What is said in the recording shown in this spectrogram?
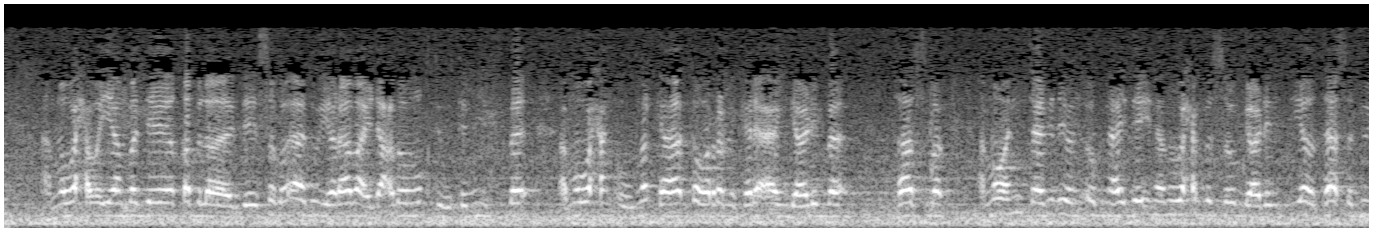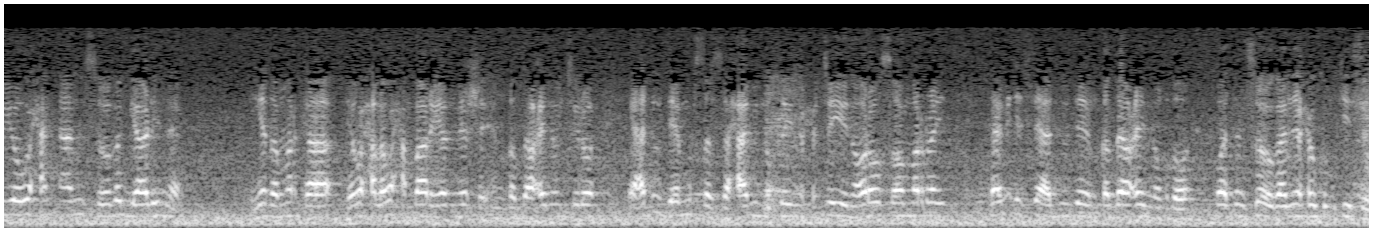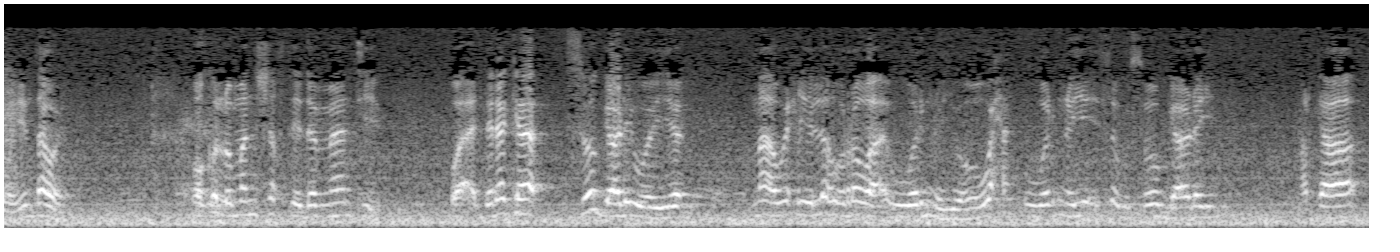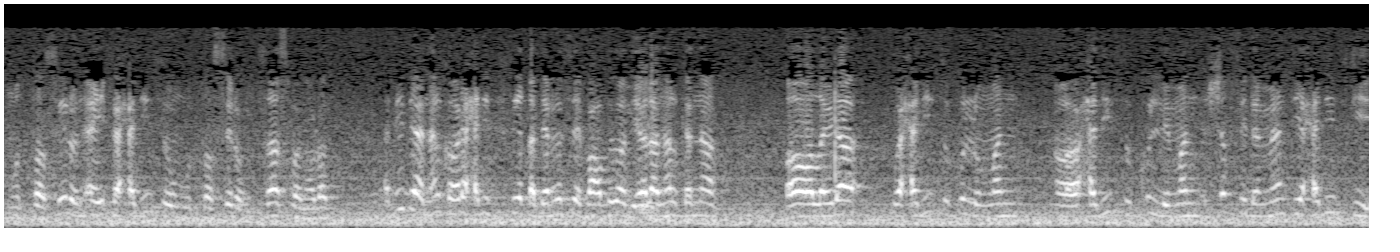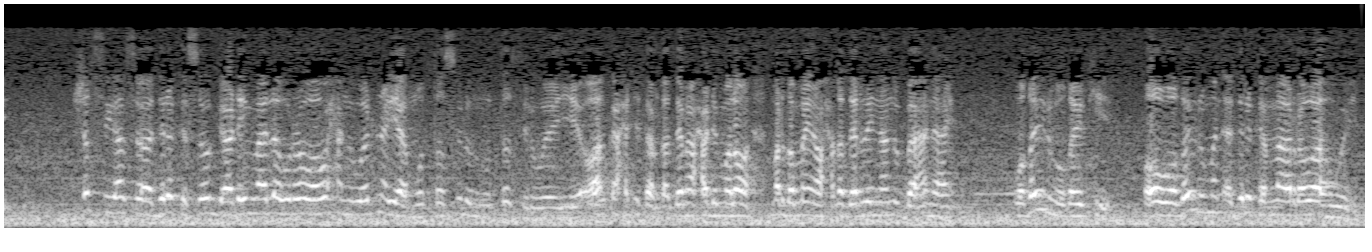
ama waxa weeyaanba dee qabla dee isagoo aad u yaraaba ay dhacdo waqtigu tamiisba ama waxaan uu markaa ka warrami kara aan gaadhinba taasba ama waa nin taabici oon ognahay dee inaanu waxanba soo gaadhin. Iyada taas hadduu iyo waxaan aanu sooba gaadhinna. Iyada markaa dee waxaa lagu xambaaraya meesha inqidaac inuu jiro. Hadduu dee mursal saxaabi noqdo inu xujayin hore u soo maray taabicise hadduu dee inqidaaci noqdo waatan soo ogaanay xukumkiisa wey intaa wey wa kullu man shaksi dhammaantii waa adraka soo gaadhay weeye. Maa wixii lahu rawaa uu warinayo oo waxan uu warinayo isagu soo gaadhay markaa muttasilun ay fa xadiiduhu muttasilun. Saas baan odhan. Haddii de halka hore xadiidka sii qadarna siday bacdigood yeelaan halkana oo la yidhaa wa xadiidu kulli man oo xadiidu kulli man shaksi dhammaantii xadiidkii. Shaksigaasoo adraka soo gaadhay maa lahu rawaa waxaanu warinayaa muttasilun muttasil weeye. Oo halkaa xadiidkan qadarna xadhi malo mar dambe inaan wax qadarna inaan u baahanahay wakayruhu kayrkii oo wakayru man adraka maa rawaahu wey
